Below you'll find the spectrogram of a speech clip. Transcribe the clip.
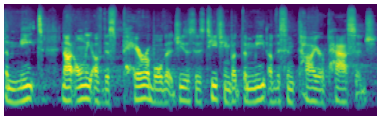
the meat not only of this parable that Jesus is teaching, but the meat of this entire passage.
